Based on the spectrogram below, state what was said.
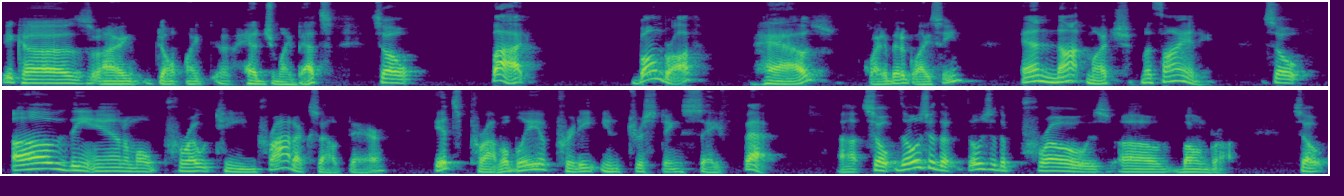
because I don't like to hedge my bets. So, but bone broth has quite a bit of glycine and not much methionine. So, of the animal protein products out there, it's probably a pretty interesting, safe bet. Uh, so those are the those are the pros of bone broth. So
